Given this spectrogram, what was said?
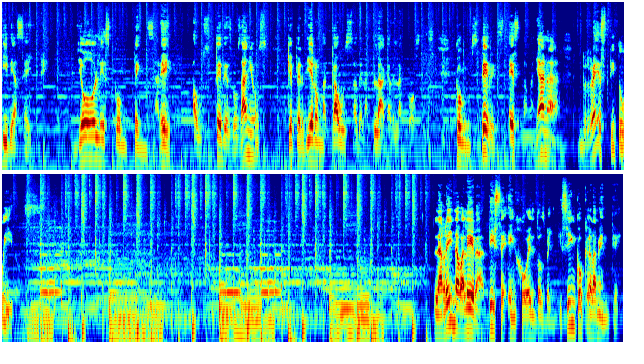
y de aceite. Yo les compensaré a ustedes los daños que perdieron a causa de la plaga de langostas. Con ustedes esta mañana restituidos. La Reina Valera dice en Joel 2.25 claramente,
